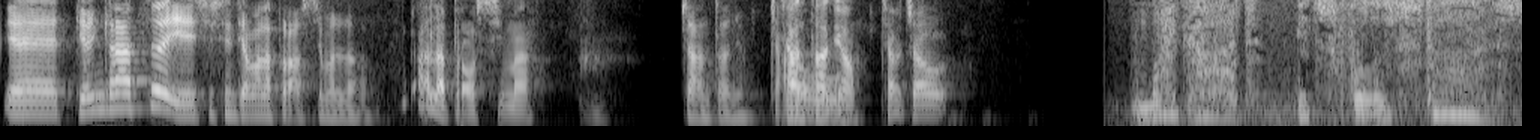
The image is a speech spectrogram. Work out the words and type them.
eh, ti ringrazio e ci sentiamo alla prossima allora. Alla prossima. Ciao Antonio. Ciao, Ciao, Antonio. Ciao ciao. My God, it's full of stars.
